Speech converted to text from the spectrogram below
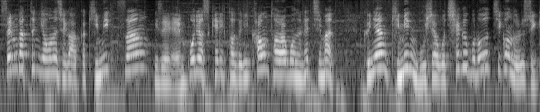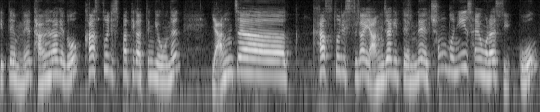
쌤 같은 경우는 제가 아까 기믹상 이제 엠포리어스 캐릭터들이 카운터라고는 했지만 그냥 기믹 무시하고 체급으로 찍어 누를 수 있기 때문에 당연하게도 카스토리스 파티 같은 경우는 양자 카스토리스가 양자기 때문에 충분히 사용을 할 수 있고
